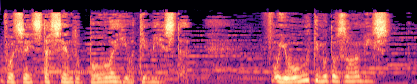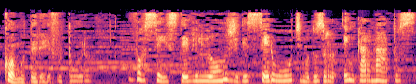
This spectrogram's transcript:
Você está sendo boa e otimista. Fui o último dos homens. Como terei futuro? Você esteve longe de ser o último dos encarnados.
